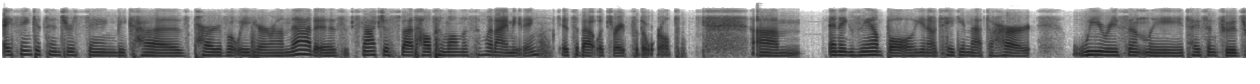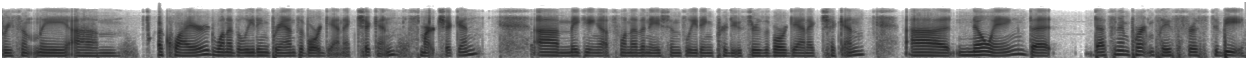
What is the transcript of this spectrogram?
I think it's interesting because part of what we hear around that is it's not just about health and wellness and what I'm eating; it's about what's right for the world. Um, an example, you know, taking that to heart, we recently, Tyson Foods recently um, acquired one of the leading brands of organic chicken, Smart Chicken, um, making us one of the nation's leading producers of organic chicken, uh, knowing that that's an important place for us to be,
